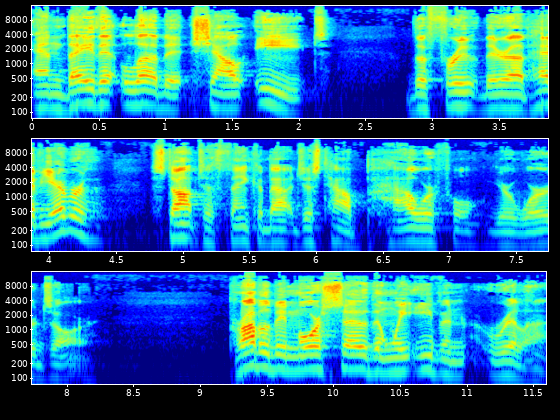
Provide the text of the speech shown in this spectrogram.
and they that love it shall eat the fruit thereof. Have you ever stopped to think about just how powerful your words are? Probably more so than we even realize.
